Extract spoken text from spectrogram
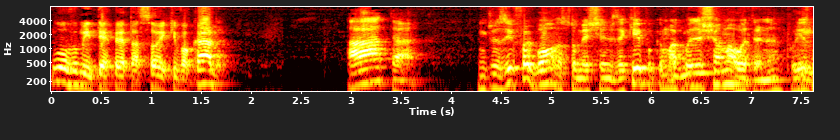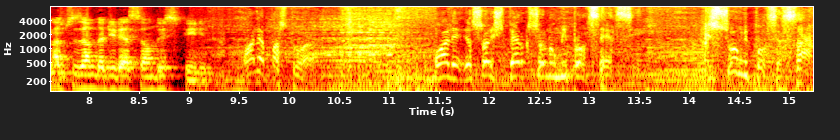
Não houve uma interpretação equivocada? Ah, tá. Inclusive foi bom nós estou mexendo isso aqui, porque uma coisa chama a outra, né? Por isso nós precisamos da direção do Espírito. Olha, pastor, Olha, eu só espero que o senhor não me processe. Porque se o senhor me processar,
